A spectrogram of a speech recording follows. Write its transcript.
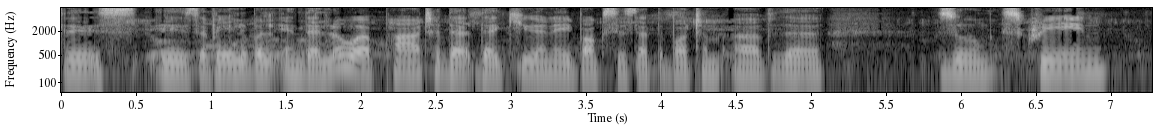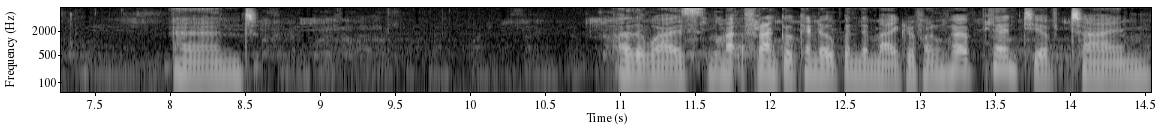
this is available in the lower part. The, the Q&A box is at the bottom of the Zoom screen. And otherwise, Franco can open the microphone. We have plenty of time.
